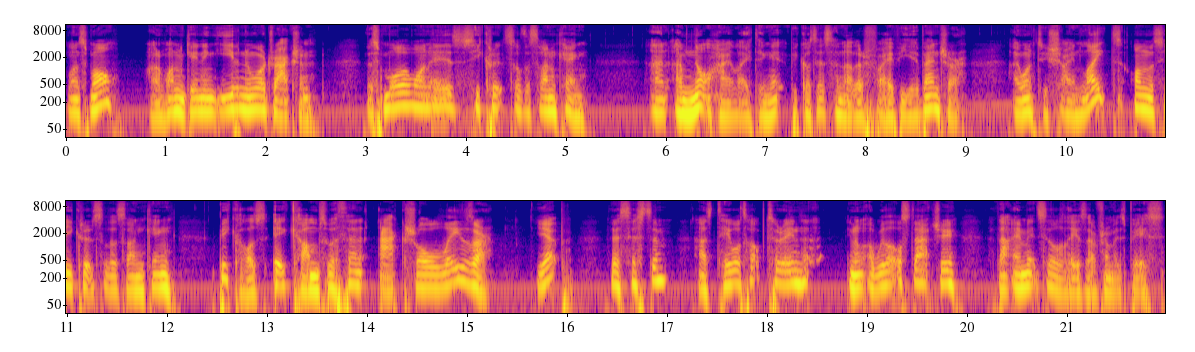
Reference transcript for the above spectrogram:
one small and one gaining even more traction. The smaller one is Secrets of the Sun King, and I'm not highlighting it because it's another 5e adventure. I want to shine light on the Secrets of the Sun King because it comes with an actual laser. Yep, the system has tabletop terrain, you know, a wee little statue that emits a laser from its base,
